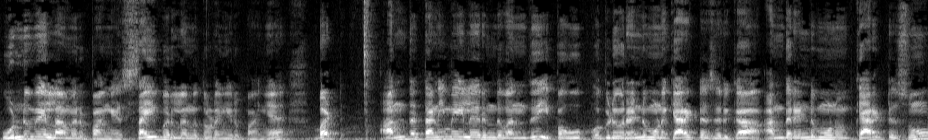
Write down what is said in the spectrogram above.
ஒண்ணுமே இல்லாம இருப்பாங்க சைபர்லன்னு தொடங்கி இருப்பாங்க பட் அந்த தனிமையில இருந்து வந்து இப்ப இப்படி ஒரு ரெண்டு மூணு கேரக்டர்ஸ் இருக்கா அந்த ரெண்டு மூணு கேரக்டர்ஸும்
